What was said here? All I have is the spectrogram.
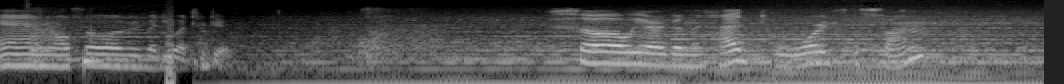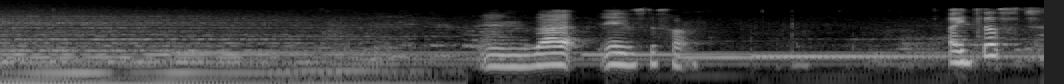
and I'll show everybody what to do. So we are gonna head towards the sun. And that is the sun. I just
